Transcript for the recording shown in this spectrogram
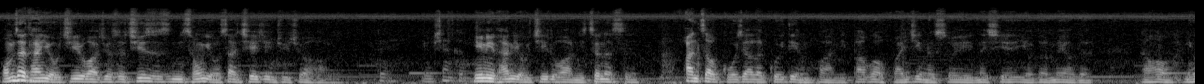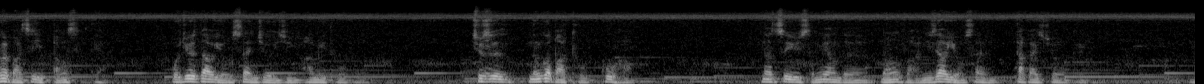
我们在谈有机的话，就是其实是你从友善切进去就好了。对，友善更。因为你谈有机的话，你真的是按照国家的规定的话，你包括环境的，所以那些有的没有的，然后你会把自己绑死掉。我觉得到友善就已经阿弥陀佛，就是能够把土顾好。那至于什么样的农法，你知道友善大概就 OK。嗯，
